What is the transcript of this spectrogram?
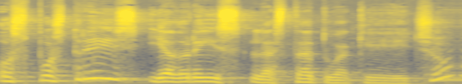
¿Os postréis y adoréis la estatua que he hecho?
